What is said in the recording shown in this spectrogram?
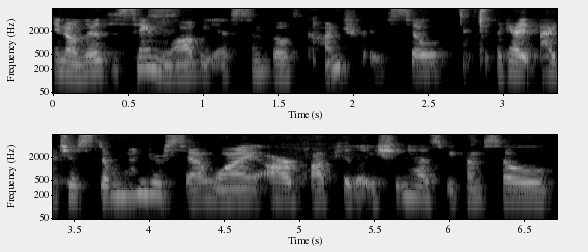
you know they're the same lobbyists in both countries so like I, I just don't understand why our population has become so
